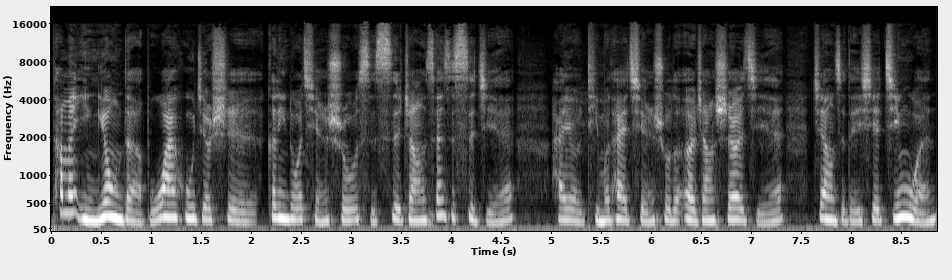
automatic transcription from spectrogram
他们引用的不外乎就是《哥林多前书》十四章三十四节，还有《提摩太前书》的二章十二节这样子的一些经文，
